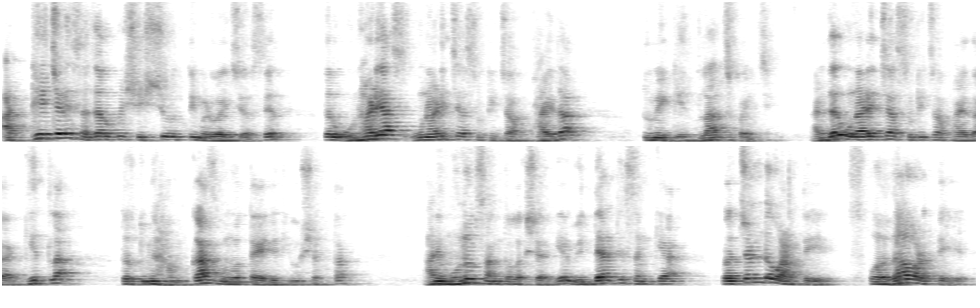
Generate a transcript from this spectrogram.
अठ्ठेचाळीस हजार रुपये शिष्यवृत्ती मिळवायची असेल तर उन्हाळ्यास उन्हाळीच्या सुटीचा फायदा तुम्ही घेतलाच पाहिजे. आणि जर उन्हाळ्याच्या सुटीचा फायदा घेतला तर तुम्ही हमखास गुणवत्ता यादीत येऊ शकता. आणि म्हणून सांगतो लक्षात घ्या विद्यार्थी संख्या प्रचंड वाढते स्पर्धा वाढते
